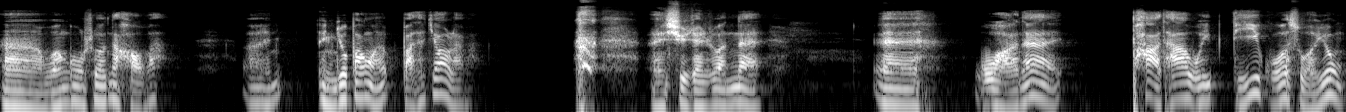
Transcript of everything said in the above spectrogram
嗯，文公说：“那好吧，嗯，你就帮我把他叫来吧。”哎，旭臣说：“那，呃，我呢，怕他为敌国所用，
